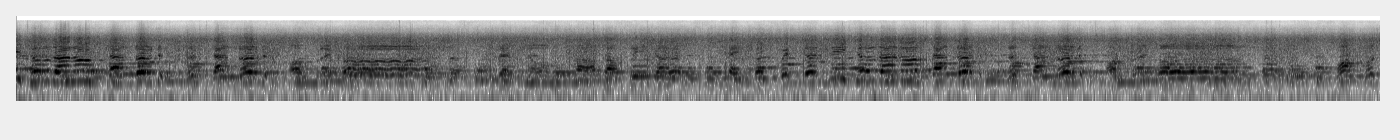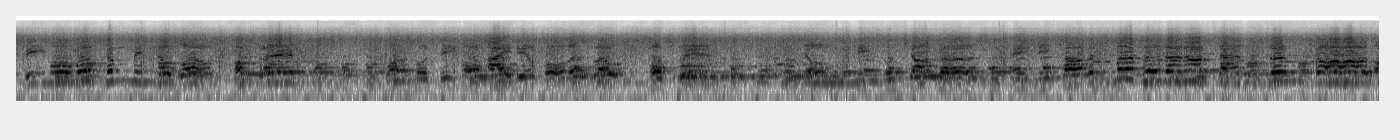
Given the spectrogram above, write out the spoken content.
they too are standard, the standard of record. There's no far completer, statement with the neater than our standard, the standard of record. What could be more welcome in the world of thrift? What could be more ideal for the slow or swift? No king could charter any car that's smarter than our standard God.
